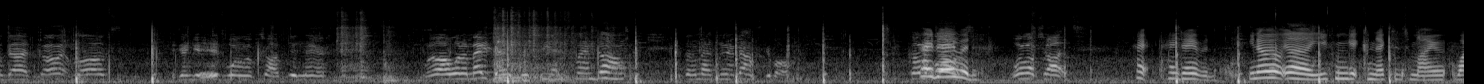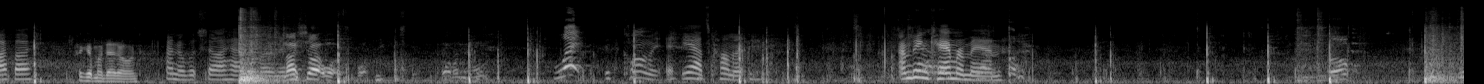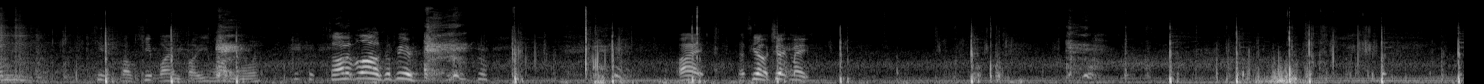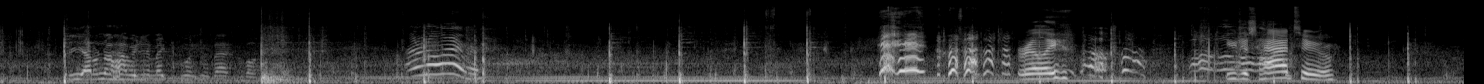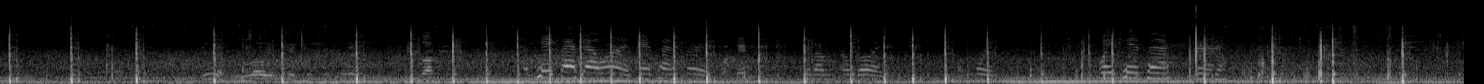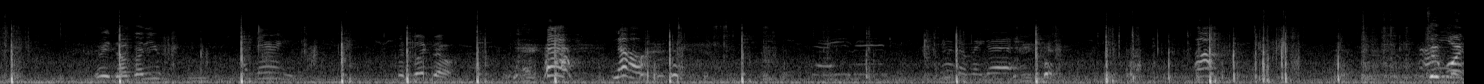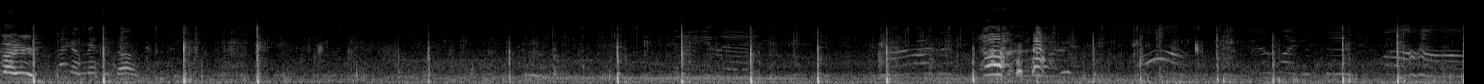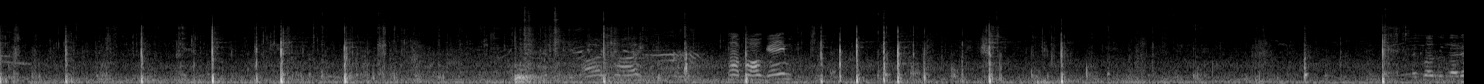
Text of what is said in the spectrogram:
Well, guys, comet vlogs. He's gonna get his warm-up shots in there. Well, I would have made that if he had slam dunk. Then imaginary basketball. Hey, David. Warm-up shots. Hey, hey, David. You know uh, you can get connected to my Wi-Fi. I got my dad on. I know, but still I have it loaded. Nice shot. What? what? What? It's comet. Yeah, it's comet. I'm being cameraman. Oh. Um, keep, oh, keep learning, Paul. You watermelon. Comet vlogs up here. All right, let's go. Checkmate. See, I don't know how we didn't make this one to a basketball game. I don't know either. Really? You just had to. I can't pass that line. I can't pass third. But I'm, I'm going. I'm point. Point can't pass third. Wait, dunk on you? I dare you. Put your legs out. no. You're not gonna make that. Oh, Two points out here. I gonna miss a dunk. Oh. All right, Hot ball game. The close with no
